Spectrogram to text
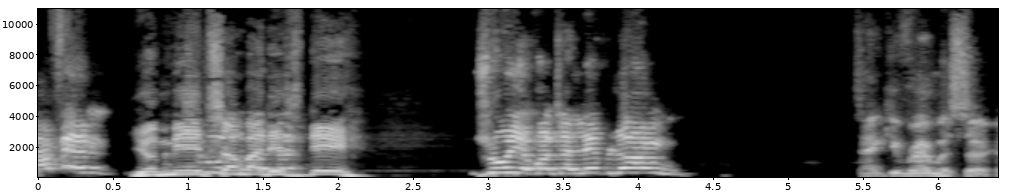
laughing. you made somebody's day. Drew, you're going to live long. Thank you very much, sir.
